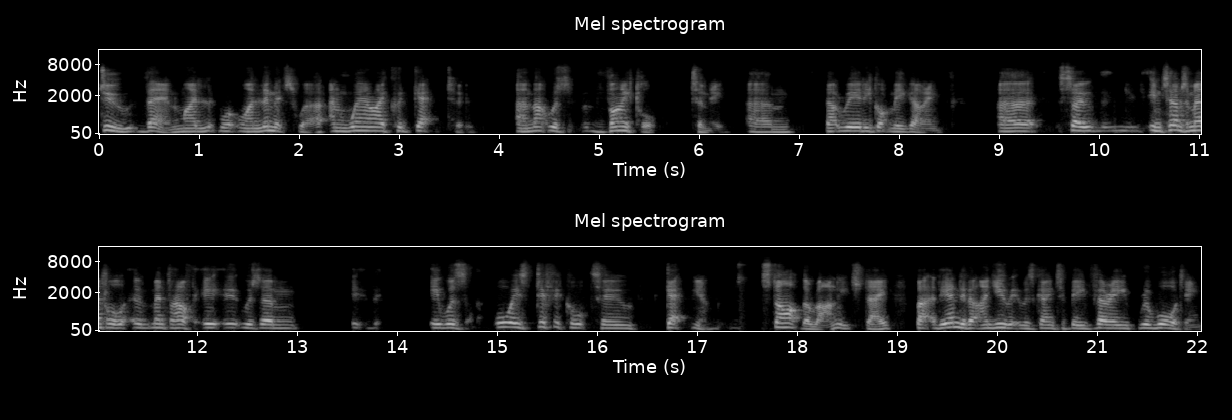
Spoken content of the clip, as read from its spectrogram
do then, my, what my limits were, and where I could get to. And that was vital to me. Um, that really got me going. Uh, so in terms of mental uh, mental health, it, it was um, it, it, was always difficult to get you know start the run each day, but at the end of it, I knew it was going to be very rewarding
